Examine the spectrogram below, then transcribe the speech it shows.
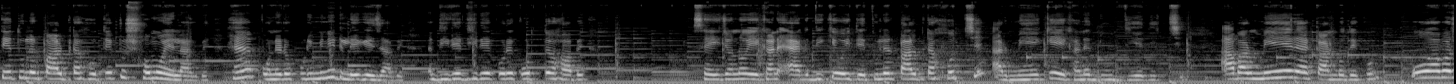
তেঁতুলের পাল্পটা হতে একটু সময় লাগবে। হ্যাঁ পনেরো কুড়ি মিনিট লেগে যাবে। ধীরে ধীরে করে করতে হবে। সেই জন্য এখানে একদিকে ওই তেঁতুলের পাল্পটা হচ্ছে আর মেয়েকে এখানে দুধ দিয়ে দিচ্ছি। আবার মেয়ের এক কাণ্ড দেখুন। ও আবার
